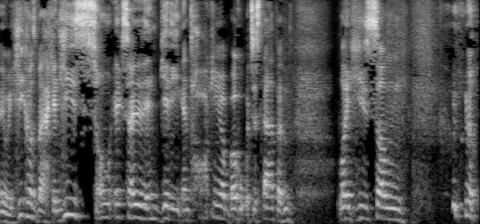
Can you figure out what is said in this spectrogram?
Anyway, he comes back and he's so excited and giddy and talking about what just happened like he's some, you know,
